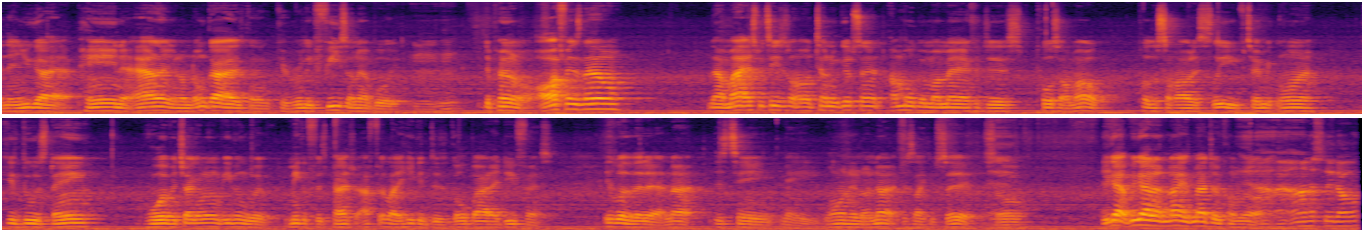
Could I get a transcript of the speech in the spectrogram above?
and then you got Payne and Allen. You know, them guys can, can really feast on that boy. hmm Depending on offense now. Now my expectations on Tony Gibson, I'm hoping my man could just pull something out, pull something out of his sleeve. Terry McLaurin, he could do his thing. Whoever checking him, even with Minkah Fitzpatrick, I feel like he could just go by that defense. It's whether that or not this team may want it or not, just like you said. So we got we got a nice matchup coming And, up. And honestly though,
